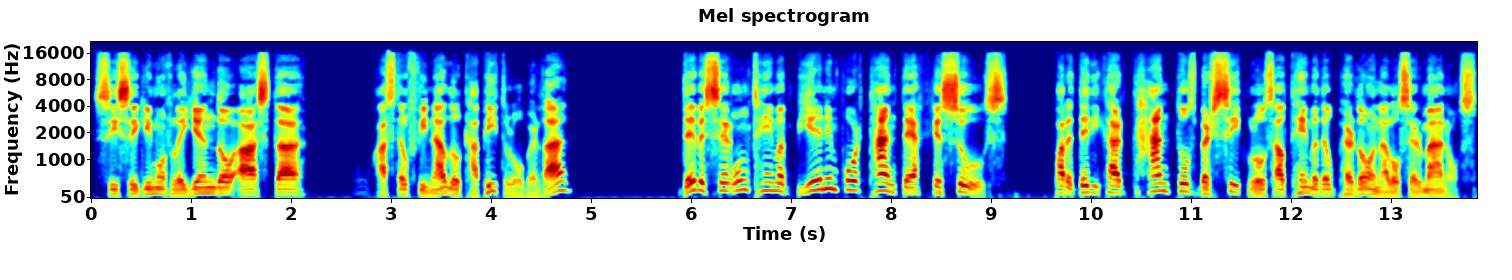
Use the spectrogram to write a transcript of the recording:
si seguimos leyendo hasta, hasta el final del capítulo, ¿verdad? Debe ser un tema bien importante a Jesús para dedicar tantos versículos al tema del perdón a los hermanos.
